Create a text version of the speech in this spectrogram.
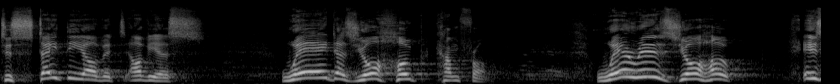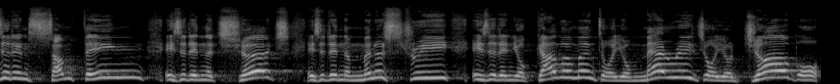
to state the obvious where does your hope come from? Where is your hope? Is it in something? Is it in the church? Is it in the ministry? Is it in your government or your marriage or your job? Or,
